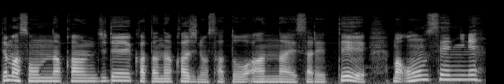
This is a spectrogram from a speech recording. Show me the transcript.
で、まあそんな感じで刀鍛冶の里を案内されて、まあ温泉にね、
